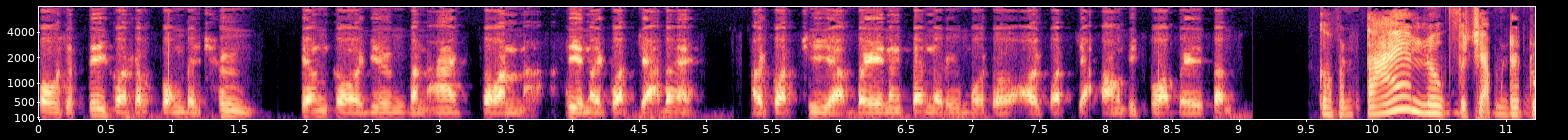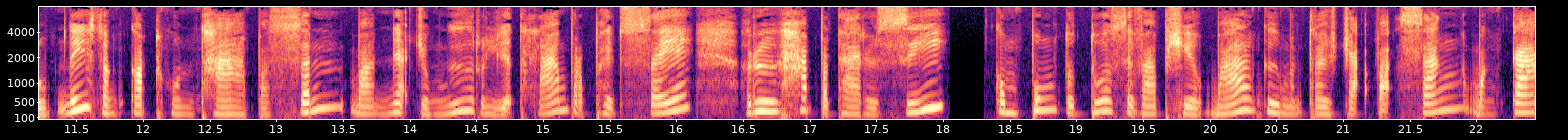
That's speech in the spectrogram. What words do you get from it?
ប៉ូស៊ីទីគាត់កំពុងតែឈឺអញ្ចឹងក៏យើងមិនអាចទាន់ហ៊ានឲ្យគាត់ចាក់ដែរឲ្យគាត់ជាអាបេហ្នឹងសិនឬមកទៅឲ្យគាត់ចាក់អង្គទីពបេសិន ក៏ប៉ុន្តែលោកវិជ្ជបណ្ឌិតរូបនេះសង្កត់ធ្ងន់ថាប៉ះសិនបើអ្នកជំងឺរលាកថ្លើមប្រភេទ C ឬ Hepatitis C កំពុងទទួលសេវាព្យាបាលគឺមិនត្រូវចាក់វ៉ាក់សាំងបង្ការ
